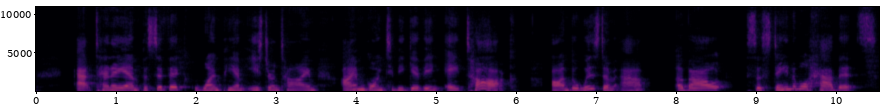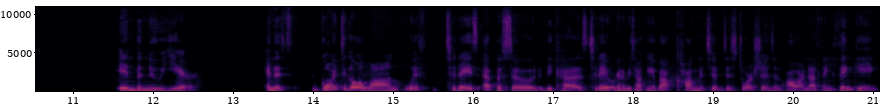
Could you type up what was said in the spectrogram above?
at 10 a.m. Pacific, 1 p.m. Eastern Time, I'm going to be giving a talk on the Wisdom app about sustainable habits in the new year. And it's going to go along with today's episode because today we're going to be talking about cognitive distortions and all or nothing thinking.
